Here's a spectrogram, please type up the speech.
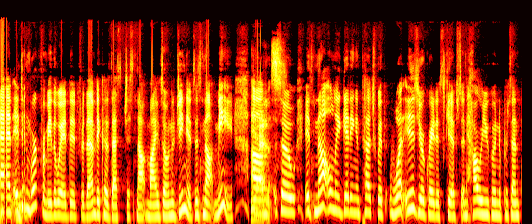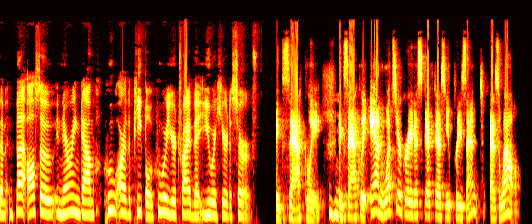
And it didn't work for me the way it did for them because that's just not my zone of genius. It's not me. Um, yes. Um, so it's not only getting in touch with what is your greatest gifts and how are you going to present them, but also narrowing down who are the people, who are your tribe that you are here to serve. Exactly. Mm-hmm. Exactly. And what's your greatest gift as you present as well?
